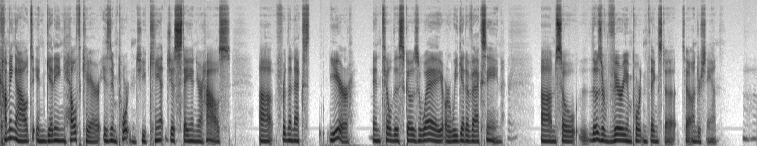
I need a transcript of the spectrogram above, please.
coming out and getting health care is important. You can't just stay in your house uh, for the next year until this goes away or we get a vaccine. Right. Um, so those are very important things to to understand. Mm-hmm.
